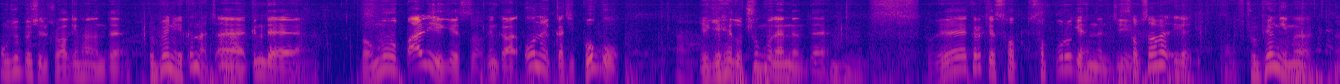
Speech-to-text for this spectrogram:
홍준표 씨를 좋아하긴 하는데 변편이 끝났잖아. 예, 근데 너무 빨리 얘기했어. 그러니까 오늘까지 보고 아. 얘기해도 충분했는데 음. 왜 그렇게 섭, 섣부르게 했는지 섭섭해. 이게 어. 준평님은 네.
